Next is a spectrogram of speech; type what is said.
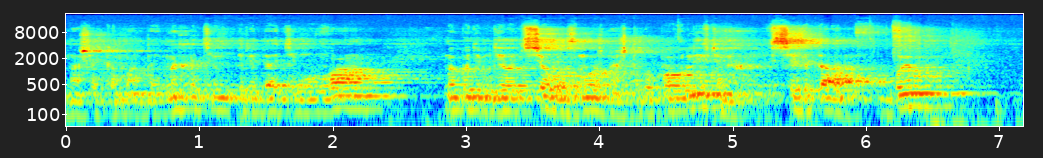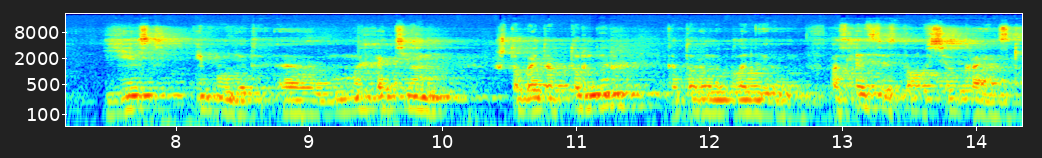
нашей командой, мы хотим передать его вам. Мы будем делать все возможное, чтобы пауэрлифтинг всегда был, есть и будет. Э, Мы хотим, чтобы этот турнир, который мы планируем, впоследствии стал всеукраинским.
